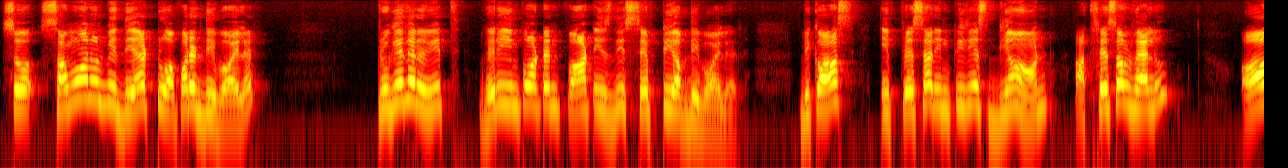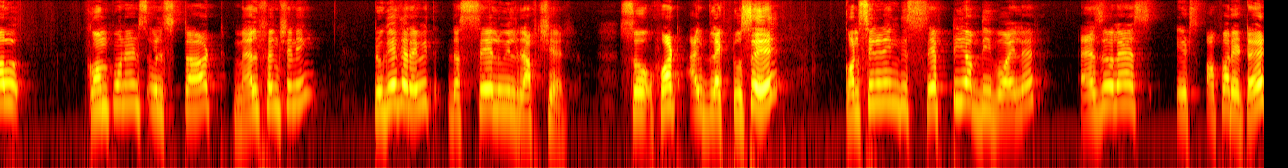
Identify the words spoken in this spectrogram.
So, someone will be there to operate the boiler together with very important part is the safety of the boiler because if pressure increases beyond a threshold value all components will start malfunctioning together with the cell will rupture. So, what I would like to say considering the safety of the boiler as well as its operator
